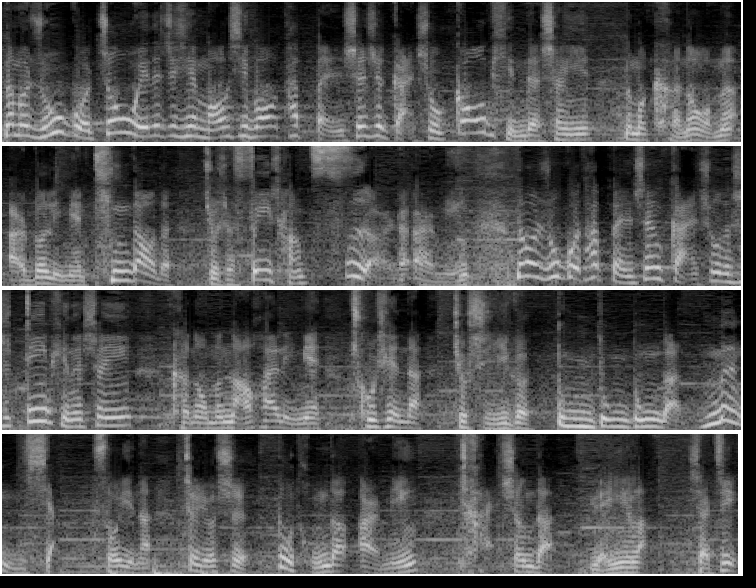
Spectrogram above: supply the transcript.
那么，如果周围的这些毛细胞它本身是感受高频的声音，那么可能我们耳朵里面听到的就是非常刺耳的耳鸣。那么，如果它本身感受的是低频的声音，可能我们脑海里面出现的就是一个咚咚咚的闷响。所以呢，这就是不同的耳鸣产生的原因了。小季。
